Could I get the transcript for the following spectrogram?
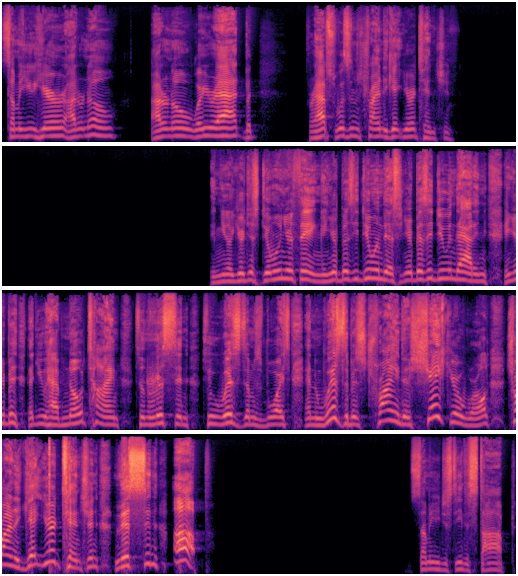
Some of you here, I don't know. I don't know where you're at, but perhaps wisdom's trying to get your attention. And you know you're just doing your thing and you're busy doing this and you're busy doing that and, and you're busy, that you have no time to listen to wisdom's voice. And wisdom is trying to shake your world trying to get your attention. Listen up. Some of you just need to stop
